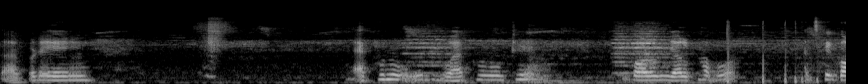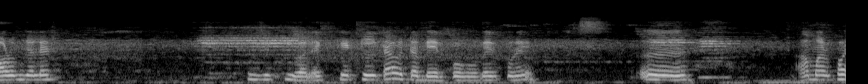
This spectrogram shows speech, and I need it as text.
তারপরে এখনও উঠবো এখন উঠে গরম জল খাব। আজকে গরম জলের যে কী বলে, কেটলটা ওটা বের করব, বের করে আমার ঘর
